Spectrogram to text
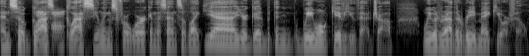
And so glass Mhm. glass ceilings for work in the sense of like yeah you're good but then we won't give you that job. We would rather remake your film.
